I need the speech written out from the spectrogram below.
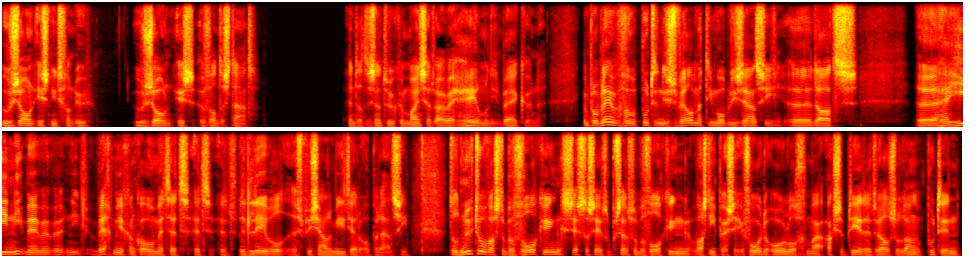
Uw zoon is niet van u uw zoon is van de staat. En dat is natuurlijk een mindset waar wij helemaal niet bij kunnen. Een probleem van Poetin is wel met die mobilisatie uh, dat hij hier niet, meer, niet weg meer kan komen met het, het, het, label speciale militaire operatie. Tot nu toe was de bevolking, 60, 70 procent van de bevolking, was niet per se voor de oorlog, maar accepteerde het wel zolang Poetin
